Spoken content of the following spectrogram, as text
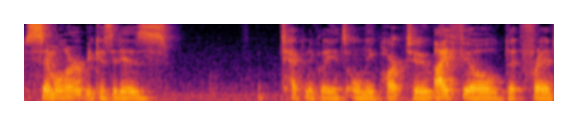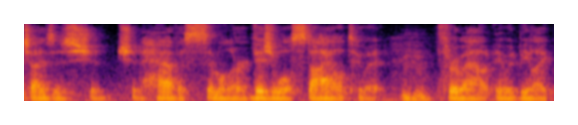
similar because it is technically it's only part two. I feel that franchises should should have a similar visual style to it Mhm. throughout. It would be like,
